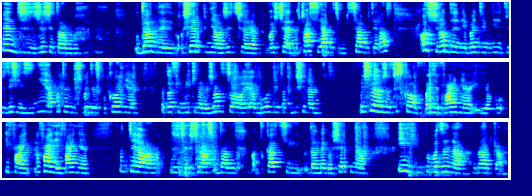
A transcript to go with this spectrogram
więc życzę tam udanego sierpnia, życzę, bo jeszcze na czas jadę z rodzicami teraz. Od środy nie będzie mnie przez 10 dni, a potem już będzie spokojnie, będą filmiki na bieżąco i ogólnie tak myślę, myślę, że wszystko będzie fajnie i, i fajnie, no fajnie i fajnie. No to ja życzę jeszcze raz udanych wakacji, udanego sierpnia i powodzenia, narka.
